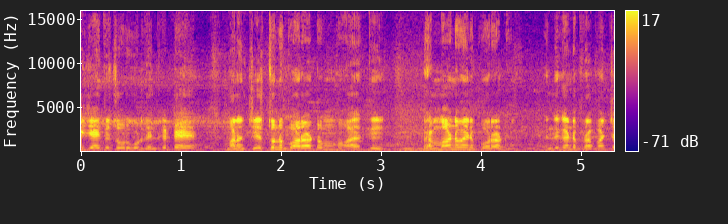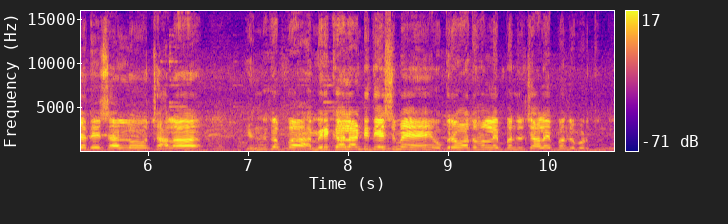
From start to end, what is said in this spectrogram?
నిజాయితీ చూడకూడదు. ఎందుకంటే మనం చేస్తున్న పోరాటం అతి బ్రహ్మాండమైన పోరాటం. ఎందుకంటే ప్రపంచ దేశాల్లో చాలా ఎందుకప్ప అమెరికా లాంటి దేశమే ఉగ్రవాదం వల్ల ఇబ్బందులు చాలా ఇబ్బందులు పడుతుంది.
